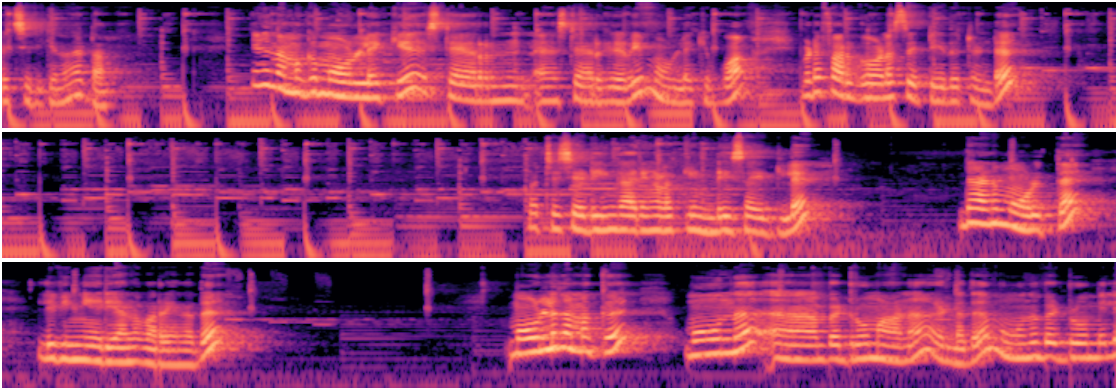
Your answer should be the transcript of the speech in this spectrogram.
വെച്ചിരിക്കുന്നത് കേട്ടോ. ഇനി നമുക്ക് മുകളിലേക്ക് സ്റ്റെയർ സ്റ്റെയർ കയറി മുകളിലേക്ക് പോവാം. ഇവിടെ ഫർഗോള സെറ്റ് ചെയ്തിട്ടുണ്ട്. കുറച്ച് ചെടിയും കാര്യങ്ങളൊക്കെ ഉണ്ട് ഈ സൈഡിൽ ഇതാണ് മുകളിലത്തെ ലിവിങ് ഏരിയ എന്ന് പറയുന്നത്. മുകളിൽ നമുക്ക് മൂന്ന് ബെഡ്റൂമാണ് ഉള്ളത്. മൂന്ന് ബെഡ്റൂമിൽ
